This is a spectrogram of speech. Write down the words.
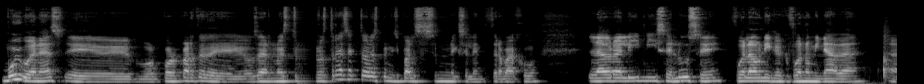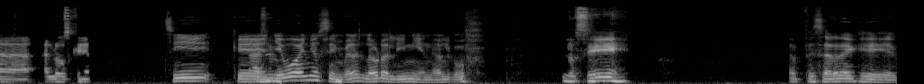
Muy buenas eh, por, por parte de, o sea, nuestros tres actores principales hacen un excelente trabajo. Laura Linney se luce, fue la única que fue nominada a- al Oscar. Sí, que llevo años sin ver a Laura Linney en algo. Lo sé. A pesar de que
